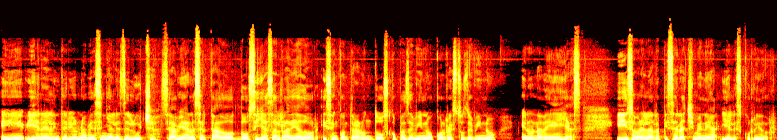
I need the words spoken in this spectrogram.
Eh, y en el interior no había señales de lucha. Se habían acercado dos sillas al radiador y se encontraron dos copas de vino con restos de vino en una de ellas y sobre la repisa de la chimenea y el escurridor.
